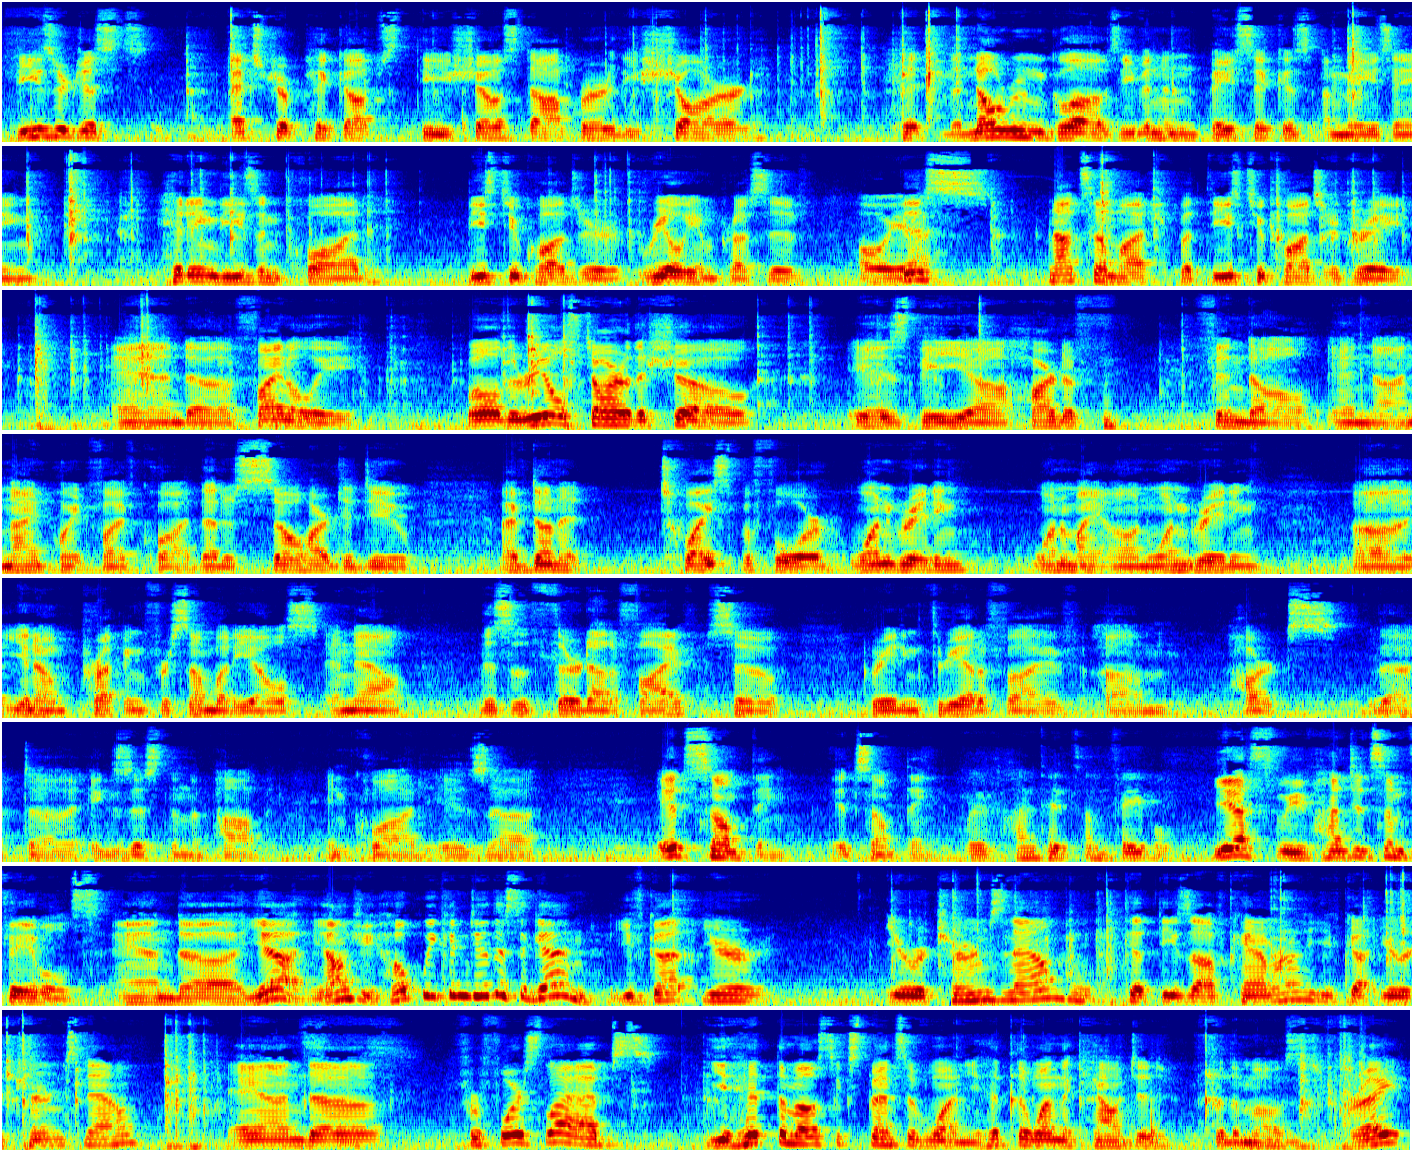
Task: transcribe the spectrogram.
These are just extra pickups. The Showstopper, the Shard, hit the Nullrune gloves, even in basic, is amazing. Hitting these in quad. These two quads are really impressive. Oh, yeah. This not so much, but these two quads are great. And uh, finally, well, the real star of the show is the uh, Heart of Fyendal in uh, 9.5 quad. That is so hard to do. I've done it twice before. One grading, one of my own. One grading, uh, you know, prepping for somebody else. And now this is the third out of five. So grading three out of five um, hearts that uh, exist in the pop in quad is uh, it's something. It's something. We've hunted some Fable. Yes, we've hunted some fables, and uh, yeah, Yongji, hope we can do this again. You've got your your returns now. We'll get these off camera. You've got your returns now, and uh, for Force Labs, you hit the most expensive one. You hit the one that counted for the most, right?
